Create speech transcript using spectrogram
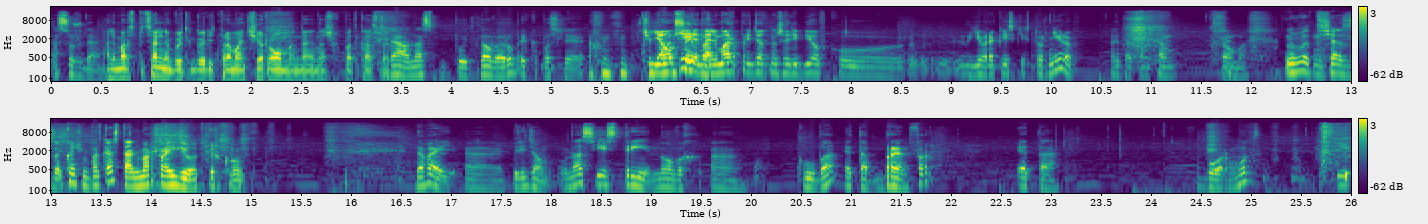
Осуждаю. Альмар специально будет говорить про матчи Ромы на наших подкастах. Да, у нас будет новая рубрика после Я уверен, Альмар придет на жеребьевку европейских турниров, когда там, там Рома. Ну вот, сейчас закончим подкаст, а Альмар пойдет пешком. Давай э, перейдем. У нас есть три новых э, клуба. Это Брентфорд, это Бормут и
